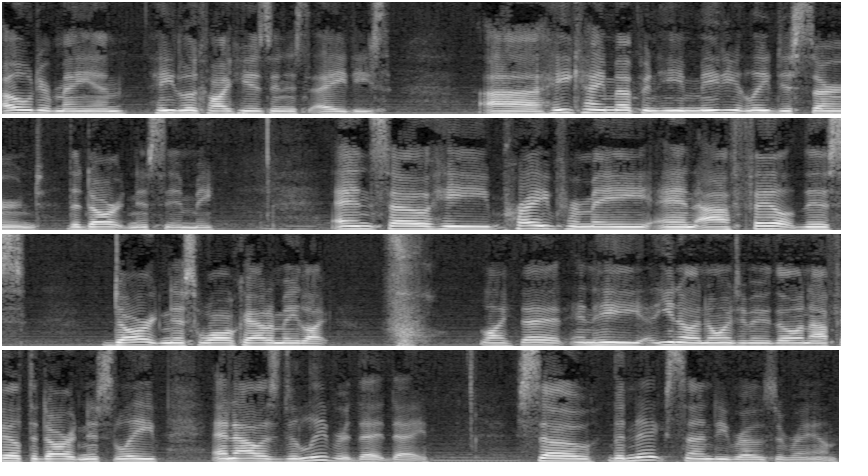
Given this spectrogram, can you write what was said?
older man, he looked like he was in his 80s. Uh, he came up and he immediately discerned the darkness in me. And so he prayed for me, and I felt this darkness walk out of me like, like that. And he, you know, anointed me with oil, and I felt the darkness leave, and I was delivered that day. So the next Sunday rolls around,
